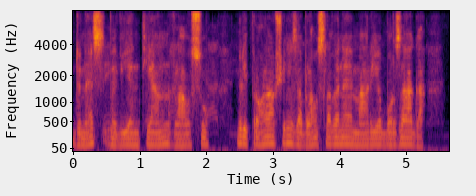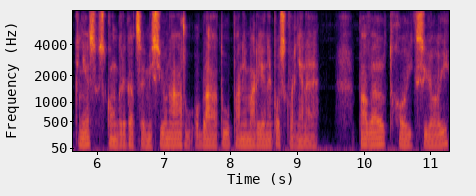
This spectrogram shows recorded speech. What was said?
Dnes ve Vientiane v Laosu byli prohlášeni za blahoslavené Mario Borzaga, kněz z kongregace misionářů oblátů Pany Marie Neposkvrněné, Pavel Tchojxioj,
